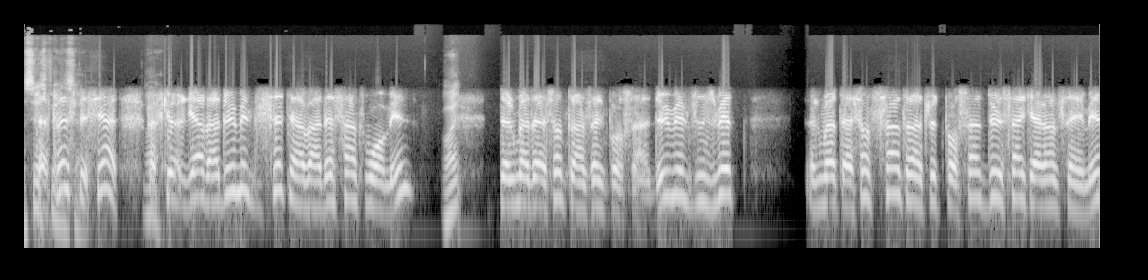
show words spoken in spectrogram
C'est très spécial. Parce que, regarde, en 2017, ils en vendaient 103 000. Oui. Une augmentation de 35 2018, augmentation de 138% 245 000.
